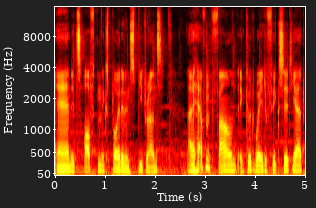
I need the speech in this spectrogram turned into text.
and it's often exploited in speedruns. I haven't found a good way to fix it yet,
